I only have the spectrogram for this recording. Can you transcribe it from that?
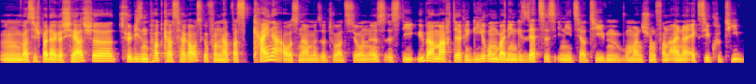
Was ich bei der Recherche für diesen Podcast herausgefunden habe, was keine Ausnahmesituation ist, ist die Übermacht der Regierung bei den Gesetzesinitiativen, wo man schon von einer Exekutiv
